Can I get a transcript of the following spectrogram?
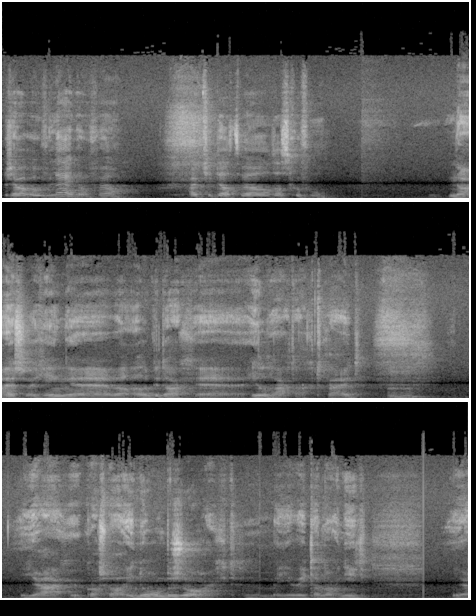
zou overlijden, of wel? Had je dat wel, dat gevoel? Nou, Esther ging wel elke dag heel hard achteruit. Mhm. Ja, ik was wel enorm bezorgd. Maar je weet dan nog niet ja,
